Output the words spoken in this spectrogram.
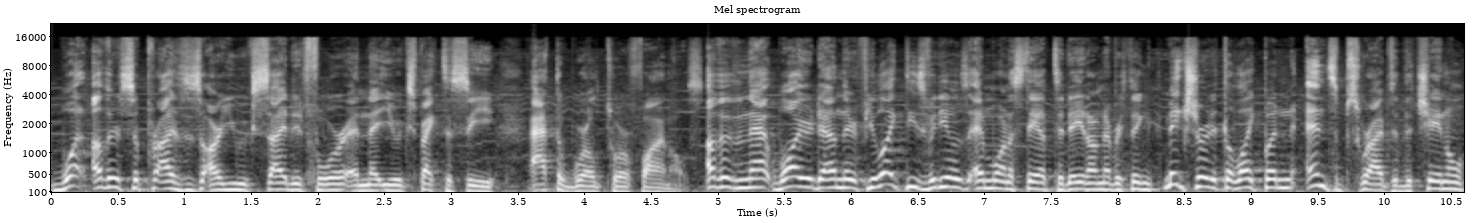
what other surprises are you excited for and that you expect to see at the World Tour Finals? Other than that, while you're down there, if you like these videos and want to stay up to date on everything, make sure to hit the like button and subscribe to the channel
